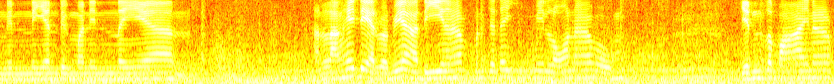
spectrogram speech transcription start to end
งเนียนๆดึงมาเนียนๆหันหลังให้แดดแบบนี้ดีนะครับ มันจะได้ไม่ร้อนนะครับผม เย็นสบายนะครับ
